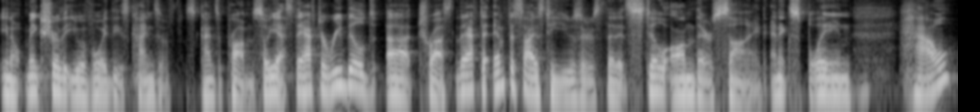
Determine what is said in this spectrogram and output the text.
you know make sure that you avoid these kinds of kinds of problems. So yes, they have to rebuild uh, trust. They have to emphasize to users that it's still on their side and explain how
